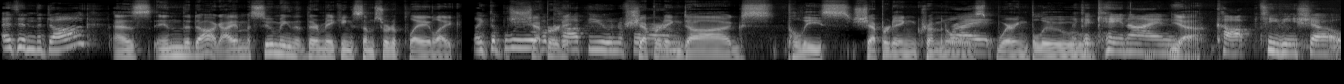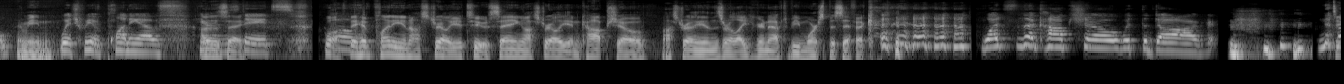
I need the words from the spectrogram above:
As in the dog? As in the dog. I am assuming that they're making some sort of play like Like the blue Shepherd- cop uniform. shepherding dogs, police shepherding criminals Right. wearing blue. Like a canine Yeah. cop TV show. I mean, Which we have plenty of here in the say. States. Well, Oh. they have plenty in Australia too. Saying Australian cop show, Australians are like, you're gonna have to be more specific. What's the cop show with the dog? No. Te-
